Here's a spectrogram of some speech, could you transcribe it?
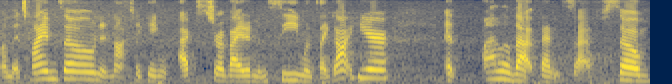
on the time zone and not taking extra vitamin C once I got here and all of that fun stuff. So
